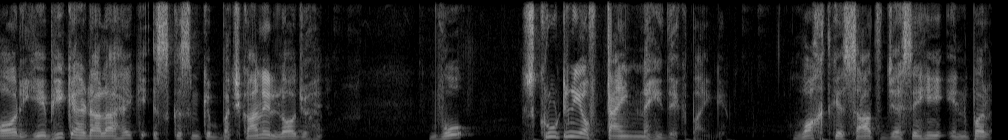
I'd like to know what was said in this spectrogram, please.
और ये भी कह डाला है कि इस किस्म के बचकाने लॉ जो हैं वो स्क्रूटनी ऑफ़ टाइम नहीं देख पाएँगे। वक्त के साथ जैसे ही इन पर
